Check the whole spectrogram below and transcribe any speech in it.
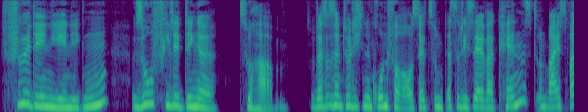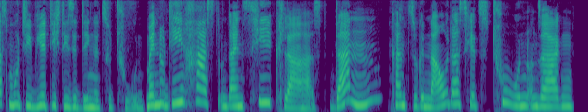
für denjenigen, so viele Dinge zu haben? So, das ist natürlich eine Grundvoraussetzung, dass du dich selber kennst und weißt, was motiviert dich, diese Dinge zu tun. Wenn du die hast und dein Ziel klar hast, dann kannst du genau das jetzt tun und sagen,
